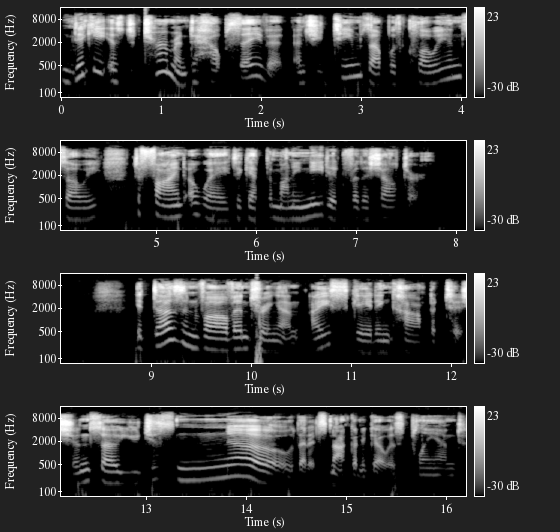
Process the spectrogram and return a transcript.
Nikki is determined to help save it, and she teams up with Chloe and Zoe to find a way to get the money needed for the shelter. It does involve entering an ice skating competition, so you just know that it's not going to go as planned.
